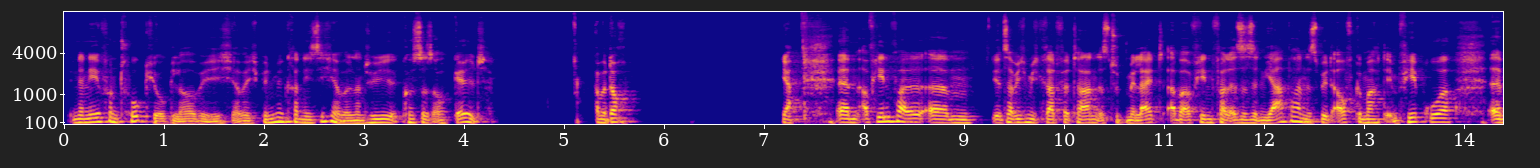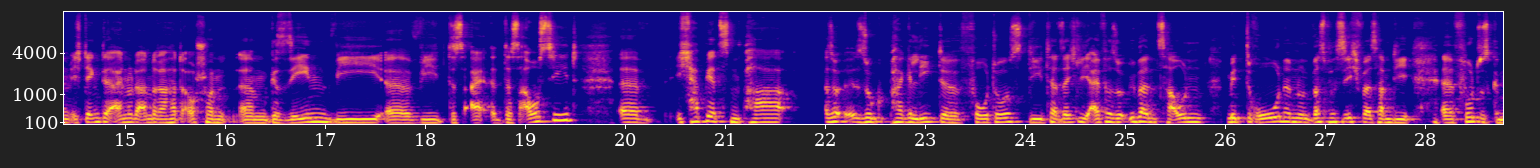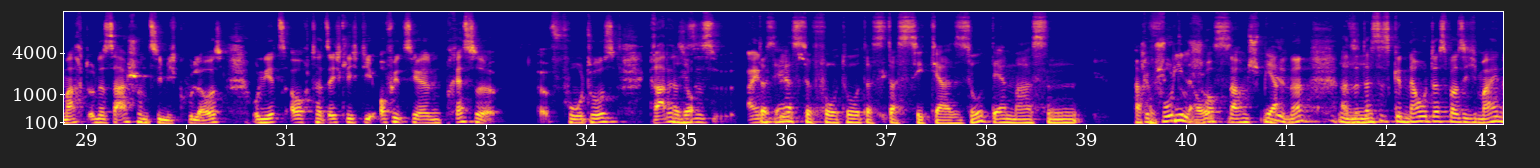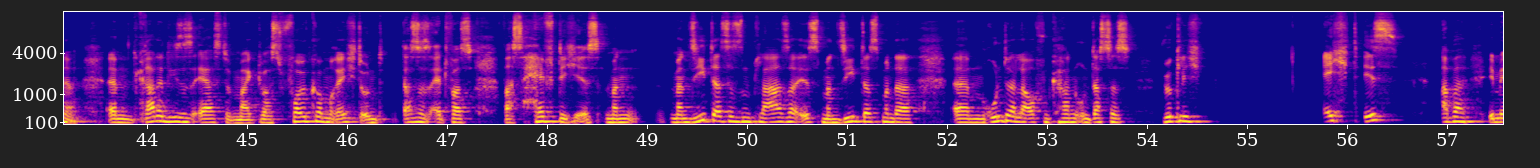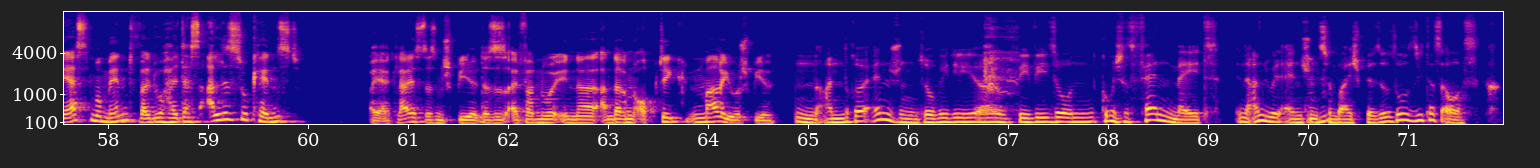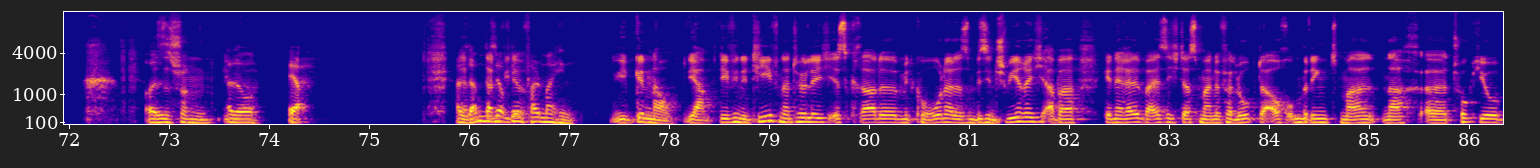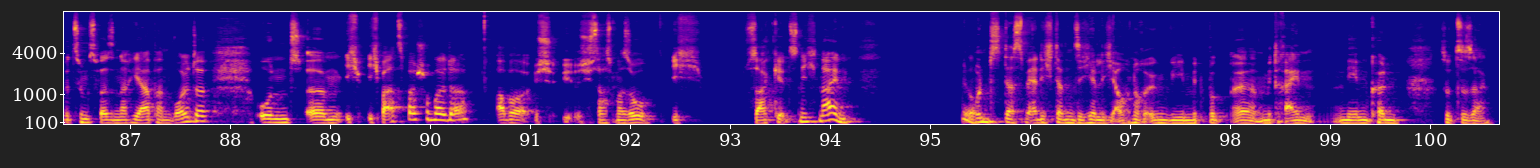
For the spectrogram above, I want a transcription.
In der Nähe von Tokio, glaube ich. Aber ich bin mir gerade nicht sicher, weil natürlich kostet das auch Geld. Aber doch. Ja, ähm, auf jeden Fall, ähm, jetzt habe ich mich gerade vertan, es tut mir leid, aber auf jeden Fall ist es in Japan, es wird aufgemacht im Februar. Ähm, ich denke, der ein oder andere hat auch schon ähm, gesehen, wie, äh, wie das, äh, das aussieht. Äh, ich habe jetzt ein paar, also so ein paar geleakte Fotos, die tatsächlich einfach so über den Zaun mit Drohnen und was weiß ich was haben die äh, Fotos gemacht und das sah schon ziemlich cool aus. Und jetzt auch tatsächlich die offiziellen Presse. Fotos, gerade Also, dieses Das Bild- erste Foto, das, das sieht ja so dermaßen nach dem Spiel aus. nach dem Spiel, Ja. ne? Also Mhm. das ist genau das, was ich meine. Ähm, Gerade dieses erste, Mike, du hast vollkommen recht und das ist etwas, was heftig ist. Man, man sieht, dass es ein Plaza ist, man sieht, dass man da ähm, runterlaufen kann und dass das wirklich echt ist, aber im ersten Moment, weil du halt das alles so kennst, ah ja, klar ist das ein Spiel, das ist einfach nur in einer anderen Optik ein Mario-Spiel. Eine andere Engine, so wie die, äh, wie, wie so ein komisches Fanmade in der Unreal Engine Mhm. zum Beispiel. So, so sieht das aus. Das Also, ist schon also ja. Also Ähm, da muss ich auf jeden Fall mal hin. Genau, ja, definitiv. Natürlich ist gerade mit Corona das ein bisschen schwierig, aber generell weiß ich, dass meine Verlobte auch unbedingt mal nach äh, Tokio beziehungsweise nach Japan wollte. Und ähm, ich, ich war zwar schon mal da, aber ich, ich sag's mal so, ich sag jetzt nicht nein. Jo. Und das werde ich dann sicherlich auch noch irgendwie mit, äh, mit reinnehmen können, sozusagen.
